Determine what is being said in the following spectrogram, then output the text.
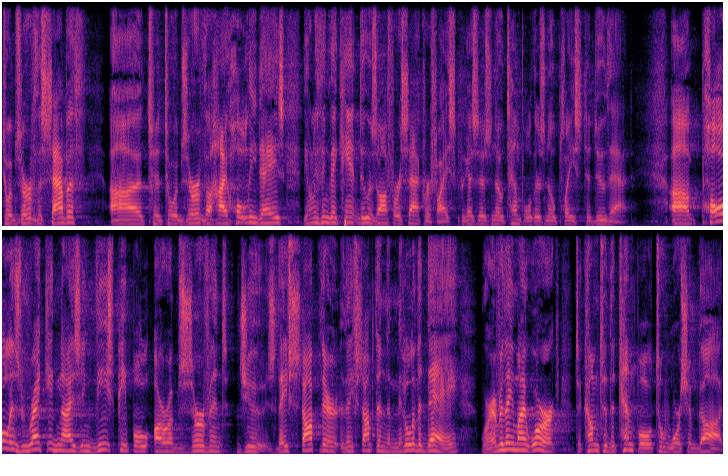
to observe the Sabbath, to, to observe the high holy days. The only thing they can't do is offer a sacrifice because there's no temple, there's no place to do that. Uh, Paul is recognizing these people are observant Jews. They've stopped there, they've stopped in the middle of a day, wherever they might work, to come to the temple to worship God.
